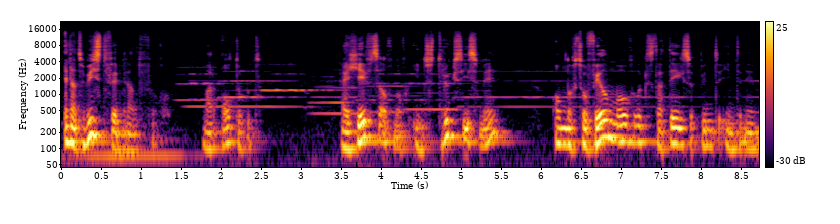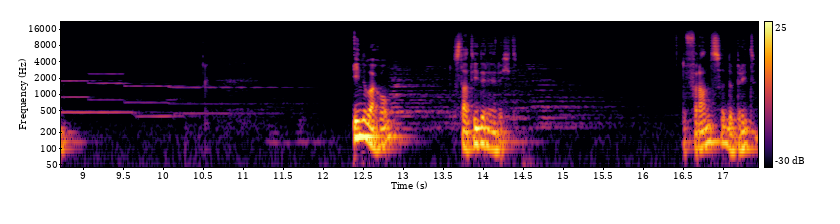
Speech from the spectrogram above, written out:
En dat wist Ferdinand Vogt, maar al te goed. Hij geeft zelf nog instructies mee om nog zoveel mogelijk strategische punten in te nemen. In de wagon staat iedereen recht. De Fransen, de Britten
